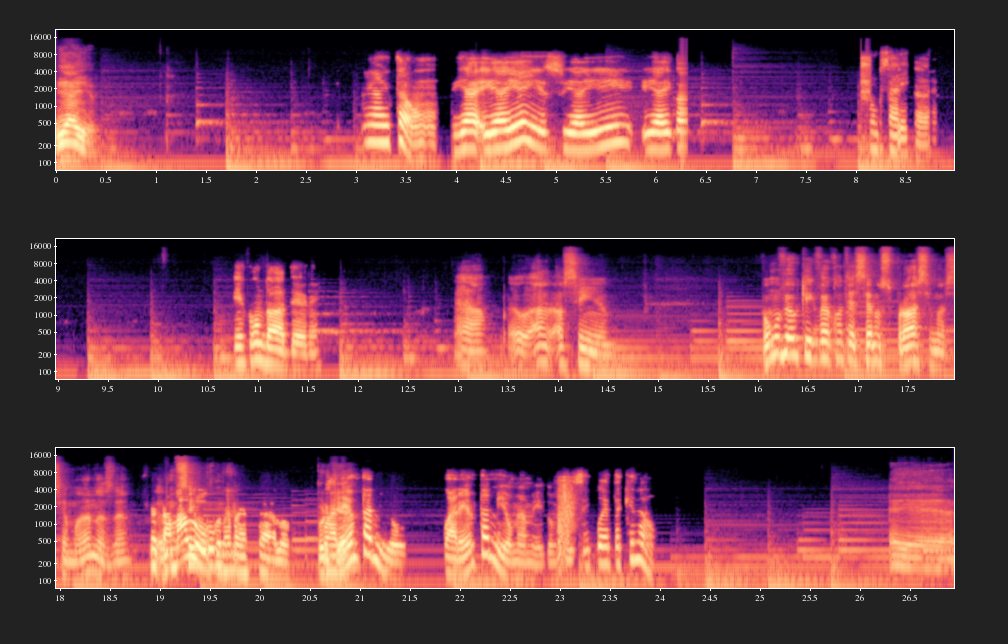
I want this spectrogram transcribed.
E aí? Ah, então, e, a- e aí é isso, e aí, e aí Chumpsari, cara. E com dó dele. É, eu, assim. Vamos ver o que vai acontecer nas próximas semanas, né? Você Eu tá não maluco, como né, Marcelo? Por quê? 40 mil. 40 mil, meu amigo. Não tem 50 aqui, não. É,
